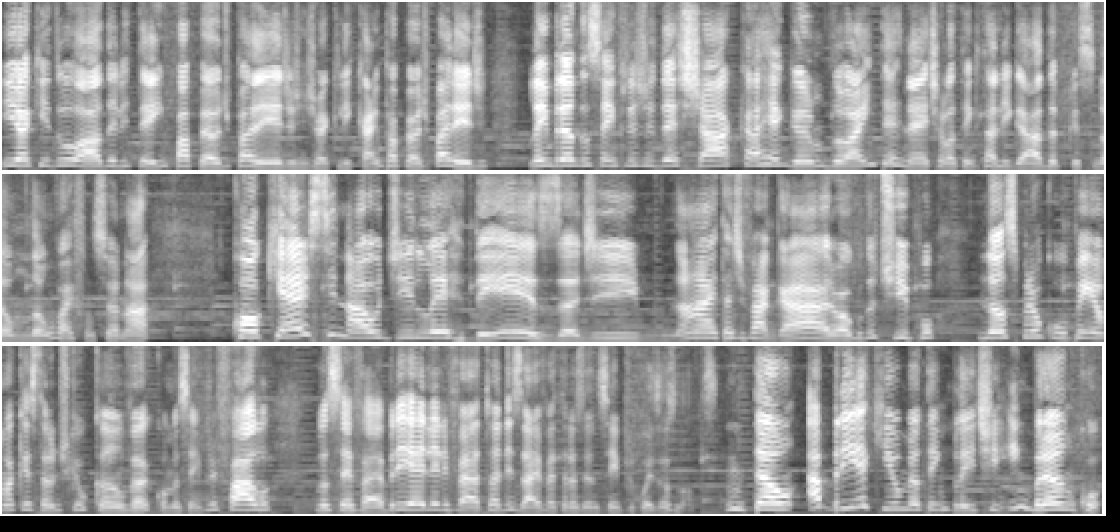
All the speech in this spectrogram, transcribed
E aqui do lado ele tem papel de parede, a gente vai clicar em papel de parede. Lembrando sempre de deixar carregando a internet, ela tem que estar tá ligada, porque senão não vai funcionar qualquer sinal de lerdeza, de ai, tá devagar ou algo do tipo, não se preocupem, é uma questão de que o Canva, como eu sempre falo, você vai abrir ele, ele vai atualizar e vai trazendo sempre coisas novas. Então, abri aqui o meu template em branco.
